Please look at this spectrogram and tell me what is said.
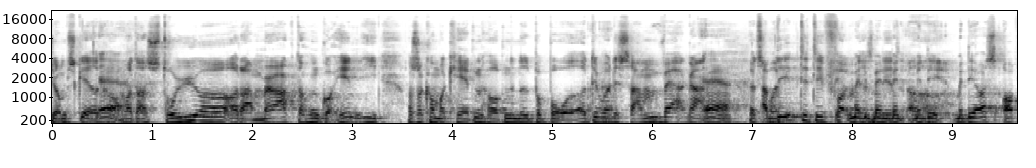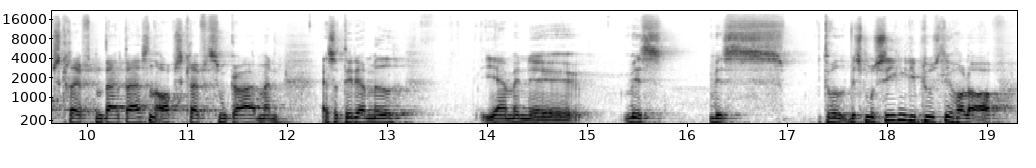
jumpscaret Ja. ja. kommer, der er stryger, og der er mørkt, og hun går hen i, og så kommer katten hoppende ned på bordet, og det var det samme hver gang. Ja, ja. Jeg tror, Jamen, det, det, det, folk men, er men, lidt, men, men, det, men det er også opskriften. Der, der er sådan en opskrift, som gør, at man... Altså det der med... Jamen, øh, hvis, hvis, du ved, hvis musikken lige pludselig holder op,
